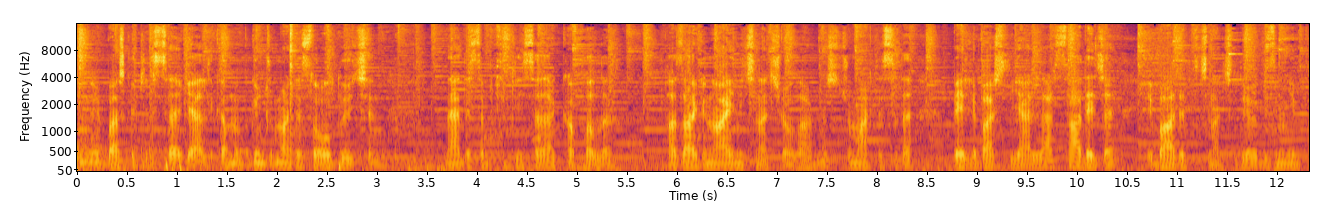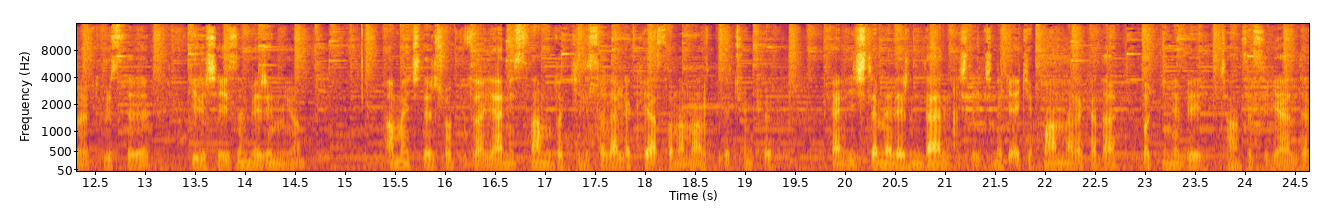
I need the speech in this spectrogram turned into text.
Şimdi başka kiliseye geldik ama bugün cumartesi olduğu için neredeyse bütün kiliseler kapalı. Pazar günü ayin için açıyorlarmış. Cumartesi de belli başlı yerler sadece ibadet için açılıyor. Bizim gibi böyle turistlere girişe izin verilmiyor. Ama içleri çok güzel. Yani İstanbul'da kiliselerle kıyaslanamaz bile. Çünkü yani işlemelerinden işte içindeki ekipmanlara kadar bak yine bir çan geldi.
